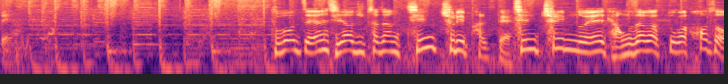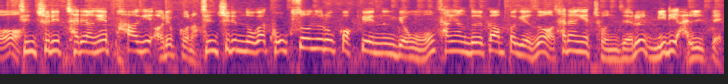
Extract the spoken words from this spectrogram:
때. 두 번째, 지하주차장 진출입할 때 진출입로의 경사각도가 커서 진출입 차량에 파악이 어렵거나 진출입로가 곡선으로 꺾여 있는 경우 상향등을 깜빡여서 차량의 존재를 미리 알릴 때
